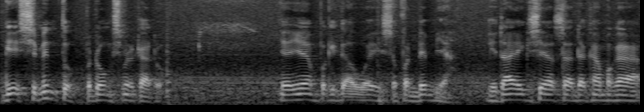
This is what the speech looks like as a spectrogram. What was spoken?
gi simento padong sa merkado. Yan ang pagigaway sa pandemya. Gidayeg siya sa daghang mga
